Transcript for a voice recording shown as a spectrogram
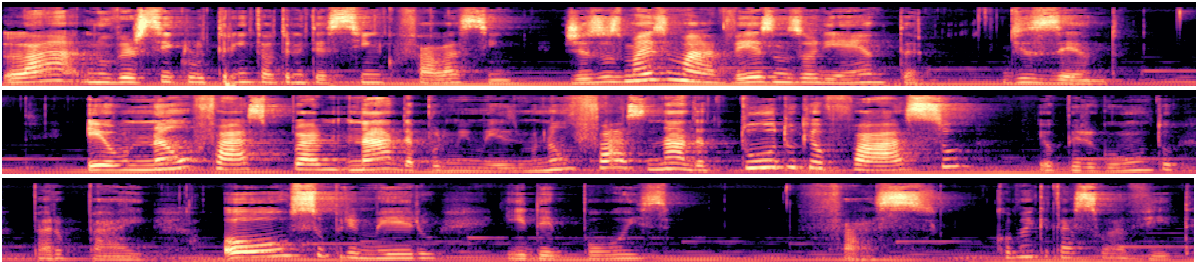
Lá no versículo 30 ao 35 fala assim: Jesus mais uma vez nos orienta dizendo: Eu não faço nada por mim mesmo, não faço nada, tudo que eu faço, eu pergunto para o Pai. Ouço primeiro e depois faço. Como é que está a sua vida?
